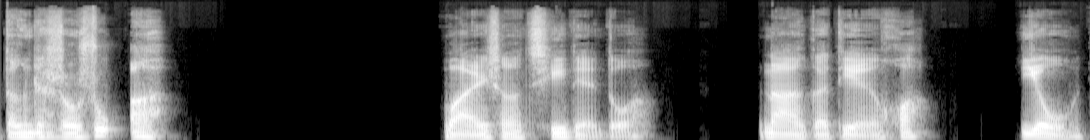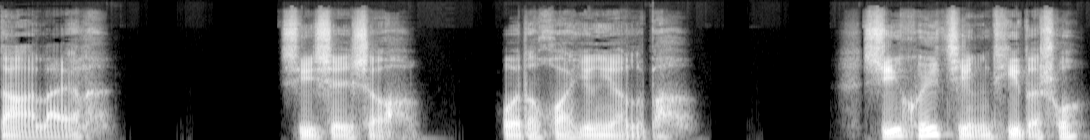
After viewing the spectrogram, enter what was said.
等着手术啊。”晚上七点多，那个电话又打来了。徐先生，我的话应验了吧？徐奎警惕的说：“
